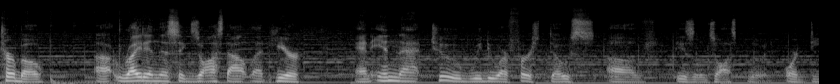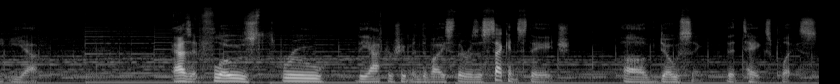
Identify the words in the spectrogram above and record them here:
turbo, uh, right in this exhaust outlet here. And in that tube, we do our first dose of diesel exhaust fluid, or DEF. As it flows through the after treatment device, there is a second stage of dosing that takes place,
